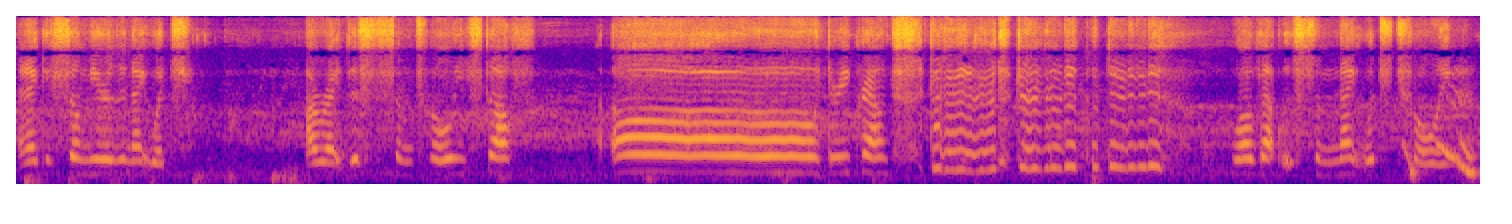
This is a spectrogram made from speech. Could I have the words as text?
And I can still mirror the Night Witch. Alright, this is some trolly stuff. Oh, three crowns. Well, that was some Night Witch trolling.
